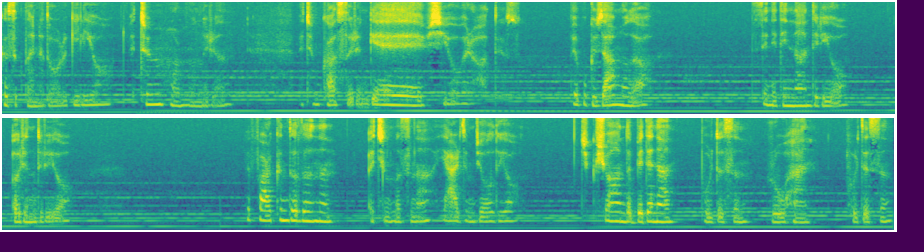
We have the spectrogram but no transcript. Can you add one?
kasıklarına doğru geliyor ve tüm hormonların ve tüm kasların gevşiyor ve rahatlıyorsun. Ve bu güzel mola seni dinlendiriyor, arındırıyor ve farkındalığının açılmasına yardımcı oluyor. Çünkü şu anda bedenen buradasın, ruhen buradasın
